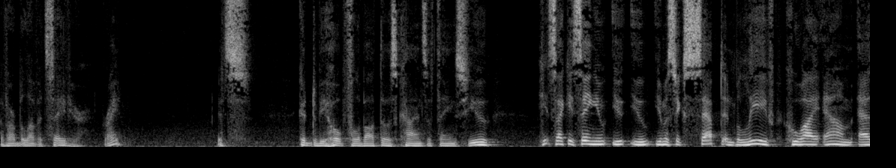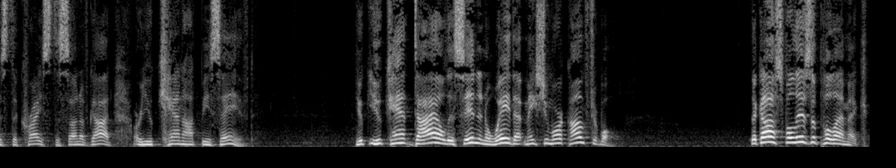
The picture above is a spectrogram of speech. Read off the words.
of our beloved Savior, right? It's good to be hopeful about those kinds of things. You it's like he's saying you, you, you, you must accept and believe who I am as the Christ, the Son of God, or you cannot be saved. You, you can't dial this in in a way that makes you more comfortable. The gospel is a polemic.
